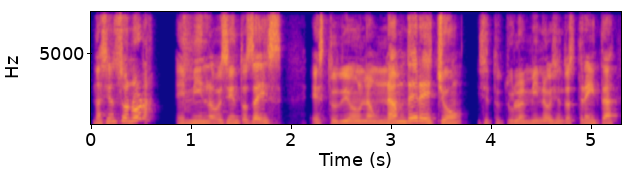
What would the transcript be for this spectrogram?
nació en Sonora en 1906. Estudió en la UNAM Derecho y se tituló en 1930.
